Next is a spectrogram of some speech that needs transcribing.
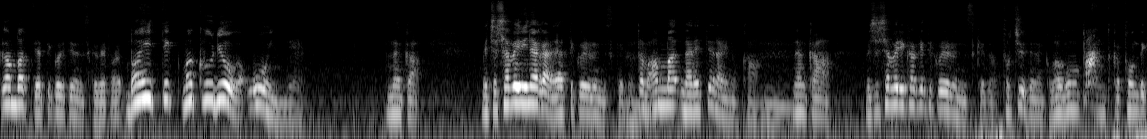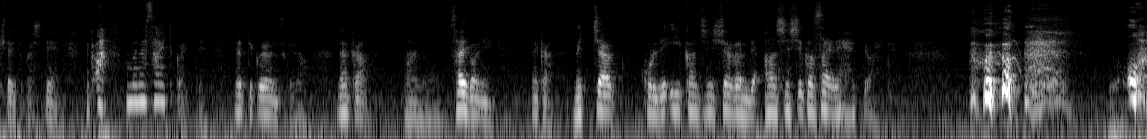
頑張ってやってくれてるんですけどやっぱ巻いて巻く量が多いんでなんかめっちゃ喋りながらやってくれるんですけど、うん。多分あんま慣れてないのか、うん。なんかめっちゃ喋りかけてくれるんですけど途中でなんか輪ゴムバンとか飛んできたりとかしてなんかあごめんなさいとか言ってやってくれるんですけどなんかあの最後になんかめっちゃこれでいい感じに仕上がるんで安心してくださいねって言われて。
